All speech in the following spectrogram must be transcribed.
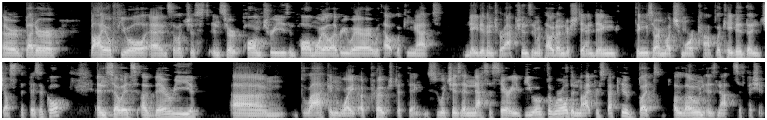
or better biofuel. And so let's just insert palm trees and palm oil everywhere without looking at native interactions and without understanding things are much more complicated than just the physical. And so it's a very um, black and white approach to things, which is a necessary view of the world in my perspective, but alone is not sufficient.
